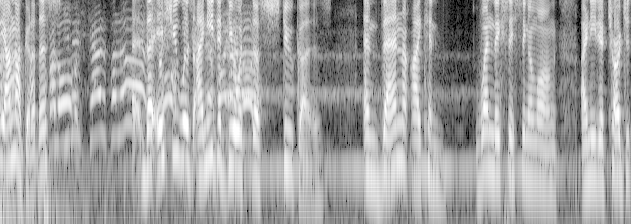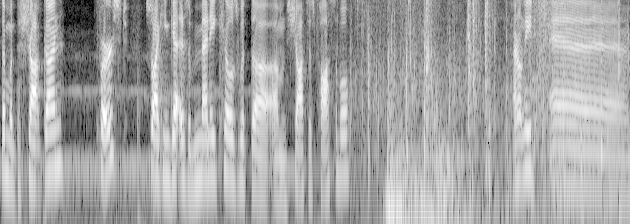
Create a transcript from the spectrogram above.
see, I'm not good at this. The issue was I need to deal with the Stukas, and then I can, when they say sing along, I need to charge at them with the shotgun first, so I can get as many kills with the um, shots as possible. I don't need um.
